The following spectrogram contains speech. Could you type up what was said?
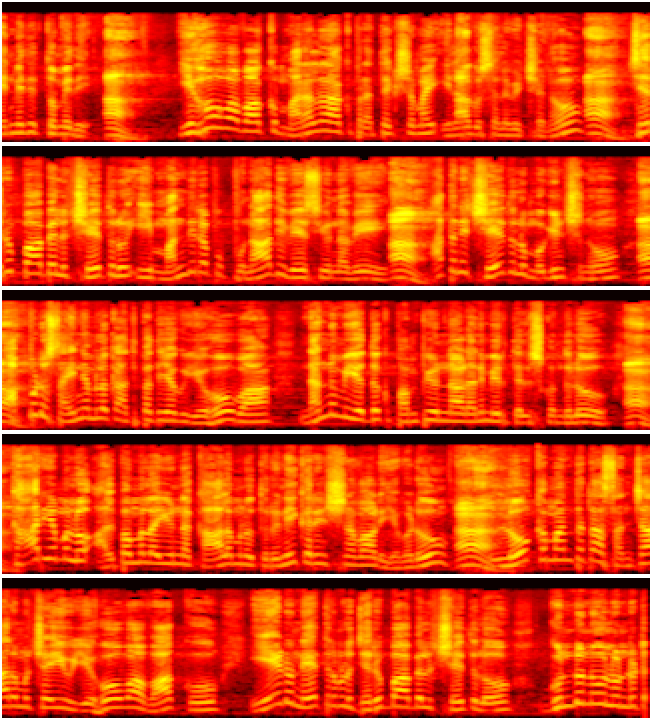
ఎనిమిది తొమ్మిది. యెహోవా వాక్కు మరల నాకు ప్రత్యక్షమై ఇలాగు సెలవిచ్చెను ఆ. జెరుబ్బాబెలు చేతులు ఈ మందిరపు పునాది వేసి ఉన్నవి. అతని చేతులు ముగించును. అప్పుడు సైన్యములకు అధిపతి యెహోవా నన్ను మీ యొద్దకు పంపి ఉన్నాడని మీరు తెలుసుకుందులు. కార్యములు అల్పములై ఉన్న కాలమును తృణీకరించిన వాడు ఎవడు. లోకమంతటా సంచారము చేయు యెహోవా వాక్కు ఏడు నేత్రములు జెరుబ్బాబెలు చేతిలో గుండు నూలుండుట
